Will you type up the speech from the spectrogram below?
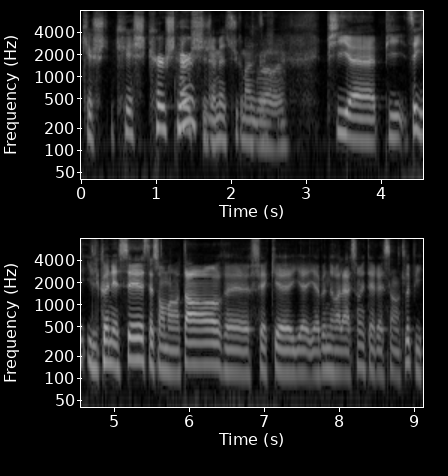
Kish- Kish- Kirchner, je sais Kirchner. jamais su comment le dire. ouais. Puis, euh, puis tu sais, il le connaissait, c'était son mentor, euh, fait qu'il y, avait une relation intéressante là. Puis,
